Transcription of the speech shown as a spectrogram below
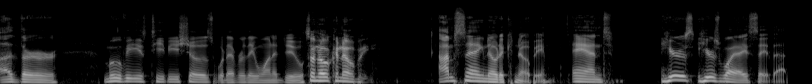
other movies, TV shows, whatever they want to do. So no Kenobi. I'm saying no to Kenobi, and here's here's why I say that.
